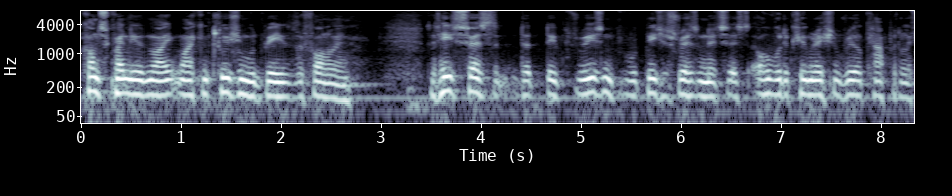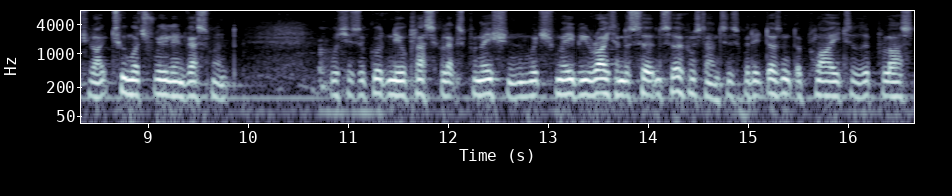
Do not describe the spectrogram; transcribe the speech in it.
consequently, my, my conclusion would be the following that he says that, that the reason beta's risen is, is over the accumulation of real capital, if you like, too much real investment, which is a good neoclassical explanation, which may be right under certain circumstances, but it doesn't apply to the last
